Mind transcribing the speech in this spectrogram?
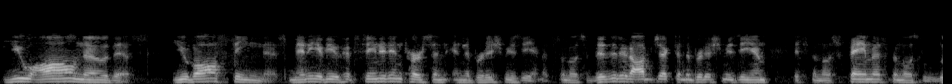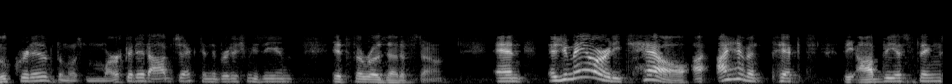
You all know this. You've all seen this. Many of you have seen it in person in the British Museum. It's the most visited object in the British Museum. It's the most famous, the most lucrative, the most marketed object in the British Museum. It's the Rosetta Stone. And as you may already tell, I, I haven't picked the obvious things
